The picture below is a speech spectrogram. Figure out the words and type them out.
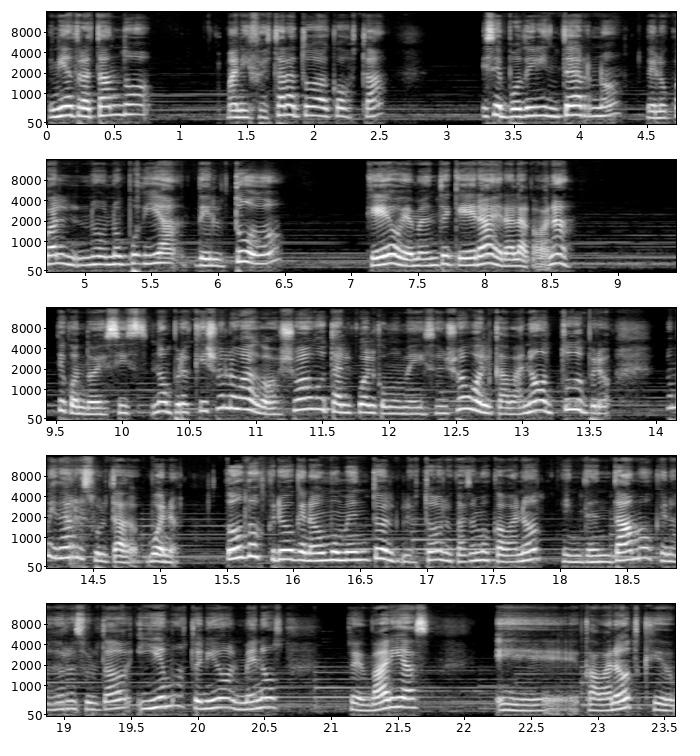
Venía tratando manifestar a toda costa ese poder interno, de lo cual no, no podía del todo, que obviamente que era, era la cabana. Cuando decís, no, pero es que yo lo hago, yo hago tal cual como me dicen, yo hago el cabanot, todo, pero no me da resultado. Bueno, todos creo que en algún momento, todos los que hacemos cabanot, intentamos que nos dé resultado y hemos tenido al menos varias eh, cabanot que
